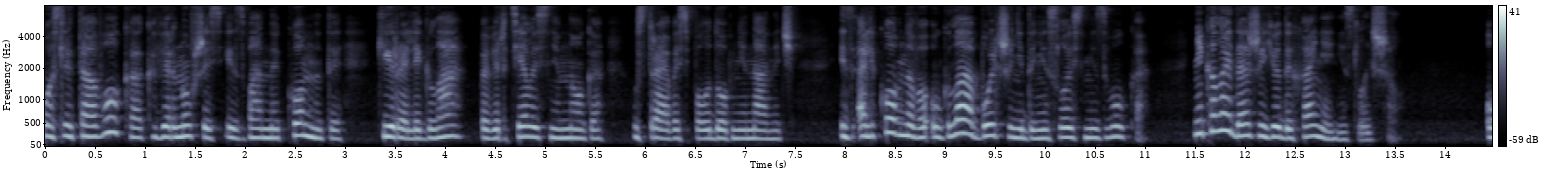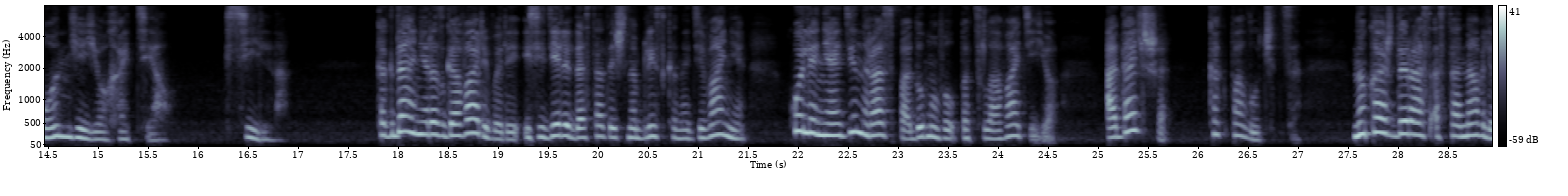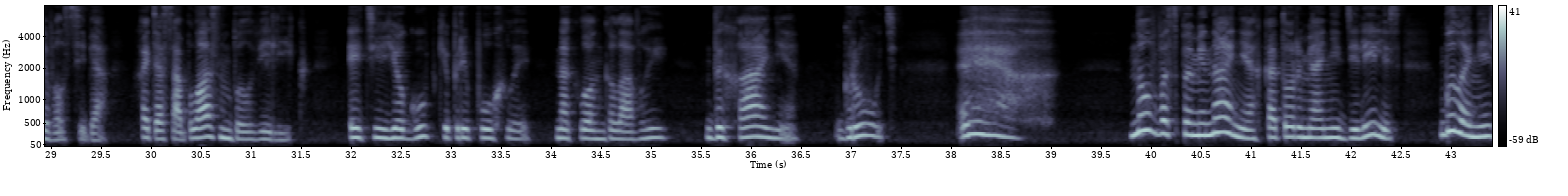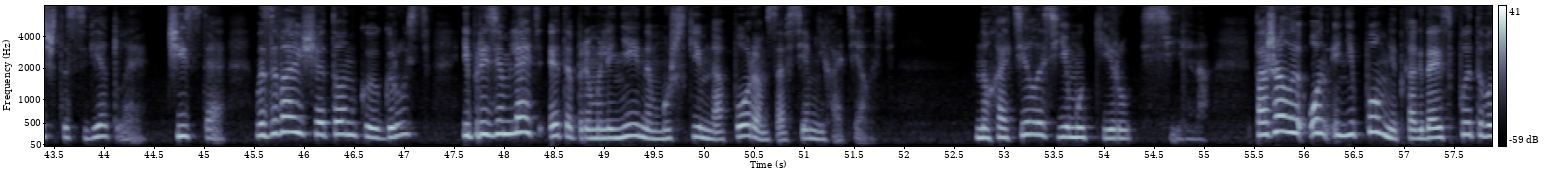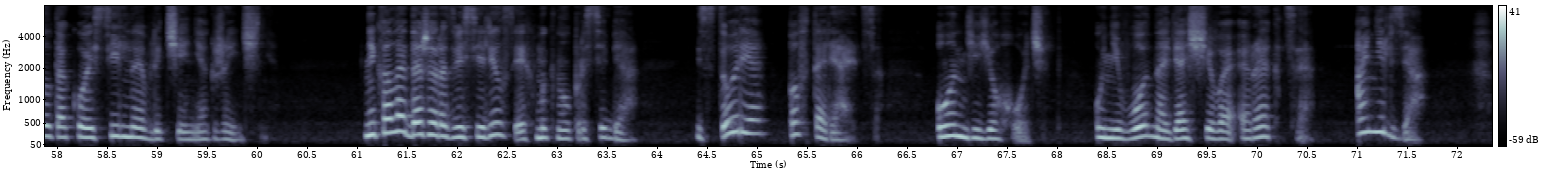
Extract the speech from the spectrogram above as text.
После того, как, вернувшись из ванной комнаты, Кира легла, повертелась немного, устраиваясь поудобнее на ночь, из альковного угла больше не донеслось ни звука. Николай даже ее дыхания не слышал. Он ее хотел. Сильно. Когда они разговаривали и сидели достаточно близко на диване, Коля не один раз подумывал поцеловать ее, а дальше как получится. Но каждый раз останавливал себя – хотя соблазн был велик. Эти ее губки припухлые, наклон головы, дыхание, грудь. Эх! Но в воспоминаниях, которыми они делились, было нечто светлое, чистое, вызывающее тонкую грусть, и приземлять это прямолинейным мужским напором совсем не хотелось. Но хотелось ему Киру сильно. Пожалуй, он и не помнит, когда испытывал такое сильное влечение к женщине. Николай даже развеселился и хмыкнул про себя. История повторяется. Он ее хочет. У него навязчивая эрекция. А нельзя.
